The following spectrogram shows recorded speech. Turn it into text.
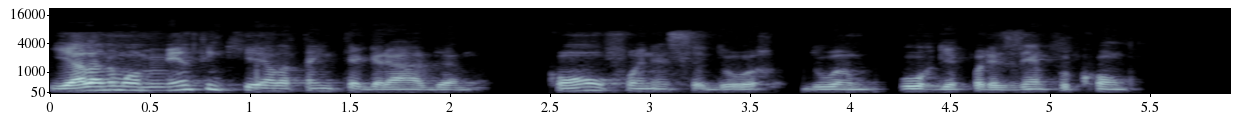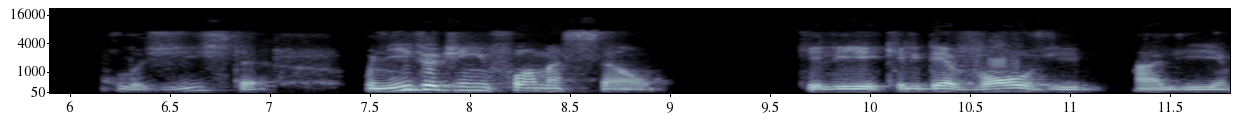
E ela, no momento em que ela está integrada com o fornecedor do hambúrguer, por exemplo, com o lojista, o nível de informação que ele, que ele devolve ali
